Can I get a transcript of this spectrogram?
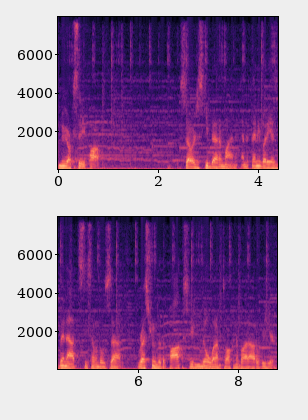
New York City park. So just keep that in mind. And if anybody has been out to see some of those uh, restrooms at the parks, you know what I'm talking about out over here.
